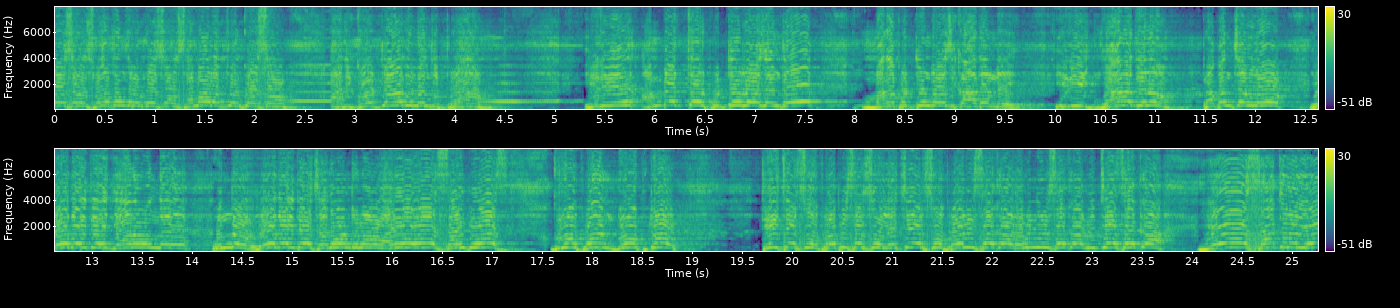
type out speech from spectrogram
కోసం స్వాతంత్రం కోసం సమానత్వం కోసం అది కోట్లాది మంది ప్రాణం. ఇది అంబేద్కర్ పుట్టినరోజు అంటే మన పుట్టినరోజు కాదండి ఇది జ్ఞాన దినం ప్రపంచంలో ఏదైతే జ్ఞానం ఉందో ఉందో ఏదైతే చదువుంటున్నామో IAS IPS group one group two teachers professors lecturers police శాఖ రెవెన్యూ శాఖ విద్యాశాఖ ఏ శాఖలో ఏ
